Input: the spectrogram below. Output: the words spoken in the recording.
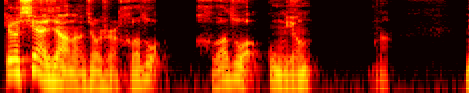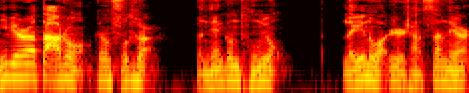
这个现象呢就是合作、合作共赢，啊，你比如说大众跟福特，本田跟通用，雷诺、日产、三菱，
